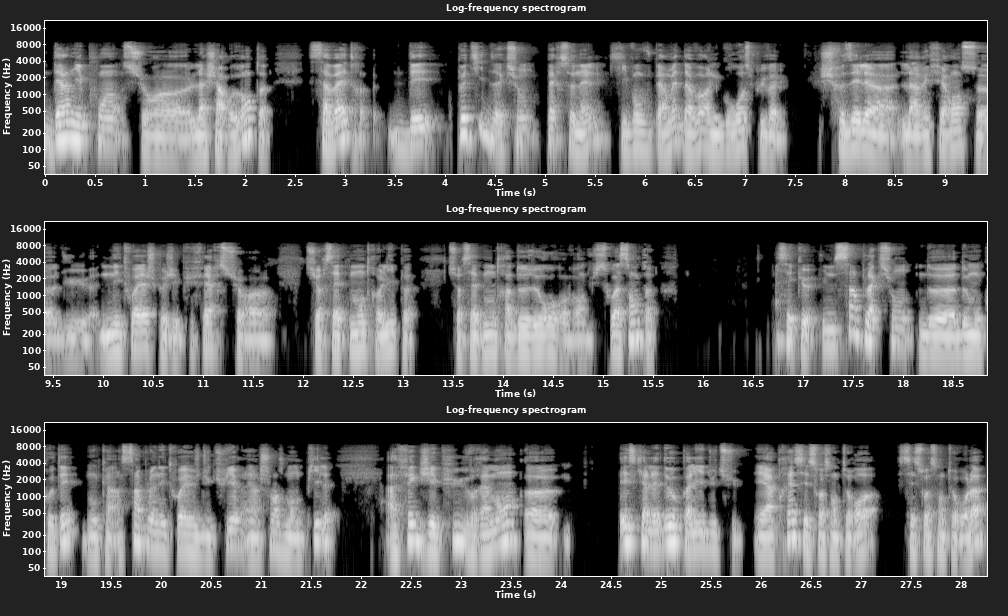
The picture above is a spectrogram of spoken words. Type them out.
Dernier point sur euh, l'achat-revente, ça va être des petites actions personnelles qui vont vous permettre d'avoir une grosse plus-value. Je faisais la, référence euh, du nettoyage que j'ai pu faire sur, euh, sur cette montre LIP, sur cette montre à 2 euros revendue 60 c'est qu'une simple action de, mon côté, donc un simple nettoyage du cuir et un changement de pile, a fait que j'ai pu vraiment escalader au palier du dessus. Et après, ces 60 euros, ces 60 euros-là,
